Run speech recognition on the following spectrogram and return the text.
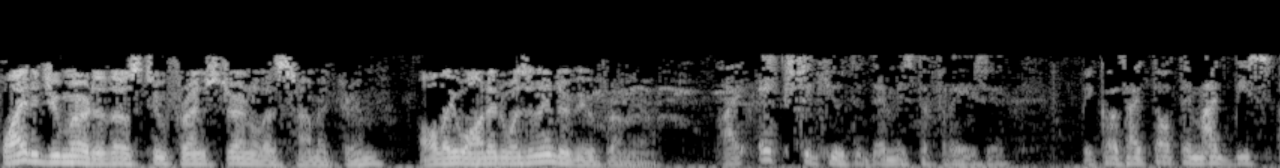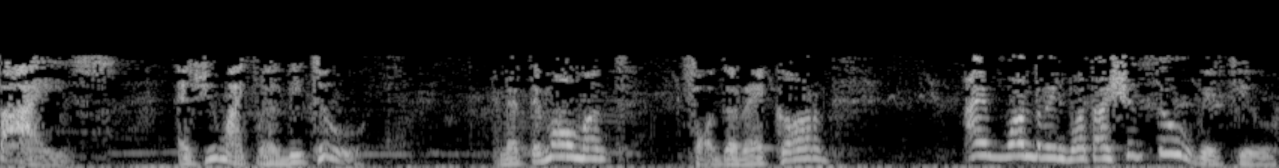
Why did you murder those two French journalists, Hamid Krim? All they wanted was an interview from you. I executed them, Mr. Fraser, because I thought they might be spies, as you might well be, too. And at the moment, for the record, I'm wondering what I should do with you.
